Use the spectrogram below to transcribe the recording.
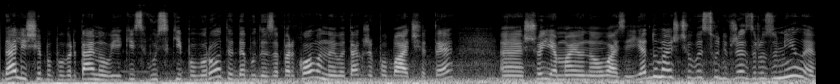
Далі ще поповертаємо в якісь вузькі повороти, де буде запарковано, і ви також побачите, е, що я маю на увазі. Я думаю, що ви суть вже зрозуміли.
